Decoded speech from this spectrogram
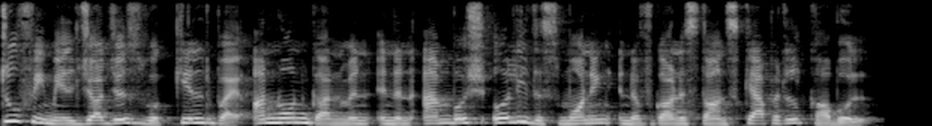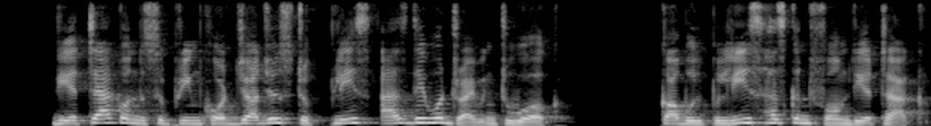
Two female judges were killed by unknown gunmen in an ambush early this morning in Afghanistan's capital, Kabul. The attack on the Supreme Court judges took place as they were driving to work. Kabul police has confirmed the attack.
